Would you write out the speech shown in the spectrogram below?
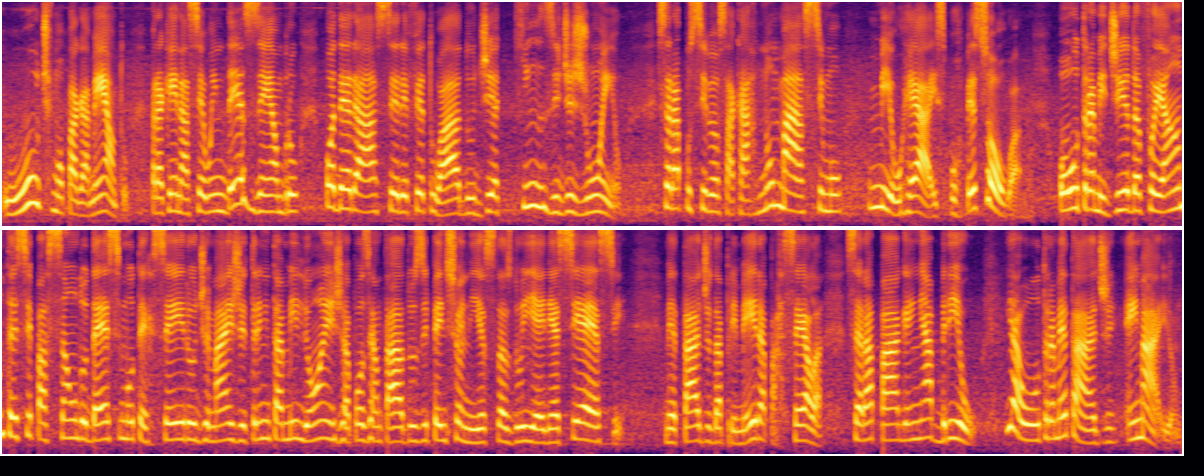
O último pagamento, para quem nasceu em dezembro, poderá ser efetuado dia 15 de junho. Será possível sacar no máximo mil reais por pessoa. Outra medida foi a antecipação do 13º de mais de 30 milhões de aposentados e pensionistas do INSS. Metade da primeira parcela será paga em abril e a outra metade em maio.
